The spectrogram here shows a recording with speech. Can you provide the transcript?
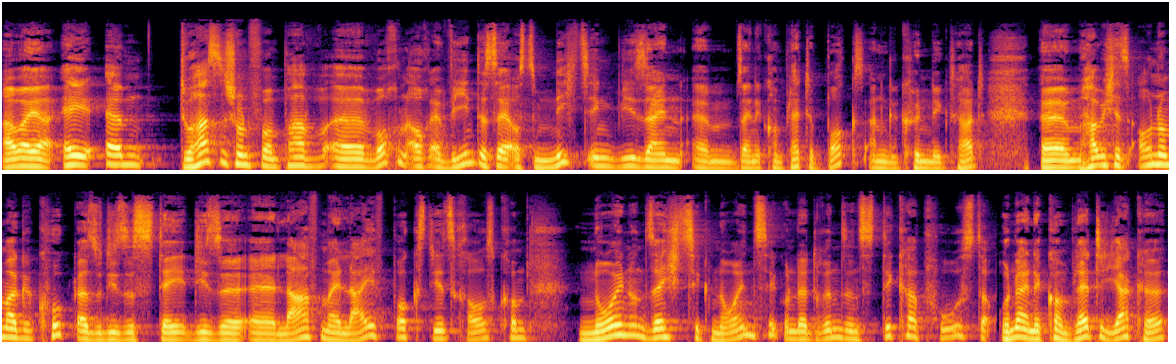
Aber ja, ey, ähm, Du hast es schon vor ein paar äh, Wochen auch erwähnt, dass er aus dem Nichts irgendwie sein, ähm, seine komplette Box angekündigt hat. Ähm, Habe ich jetzt auch noch mal geguckt, also diese, Stay, diese äh, Love My Life Box, die jetzt rauskommt, 69,90 und da drin sind Sticker, Poster und eine komplette Jacke.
